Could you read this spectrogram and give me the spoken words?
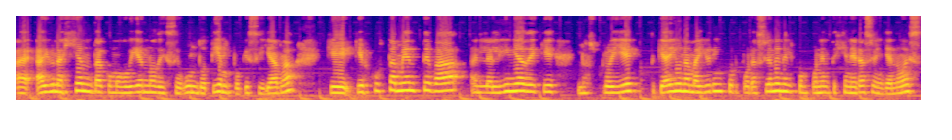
hay una agenda como gobierno de segundo tiempo que se llama, que, justamente va en la línea de que los proyectos, que hay una mayor incorporación en el componente generación, ya no es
